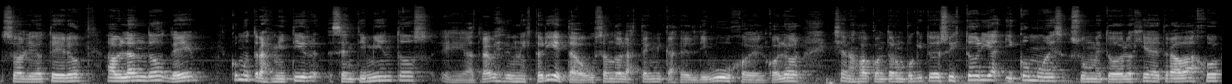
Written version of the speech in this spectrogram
Sol y Otero hablando de cómo transmitir sentimientos eh, a través de una historieta o usando las técnicas del dibujo, del color. Ella nos va a contar un poquito de su historia y cómo es su metodología de trabajo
